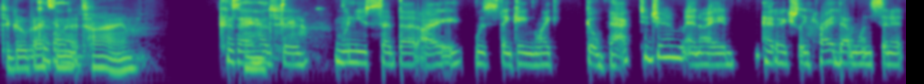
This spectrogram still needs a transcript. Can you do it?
to go back in I- that time because i had the when you said that i was thinking like go back to gym and i had actually tried that once and it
